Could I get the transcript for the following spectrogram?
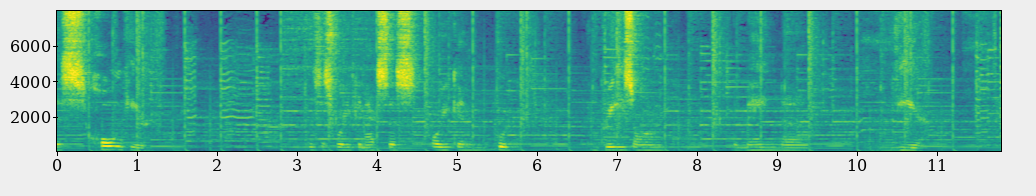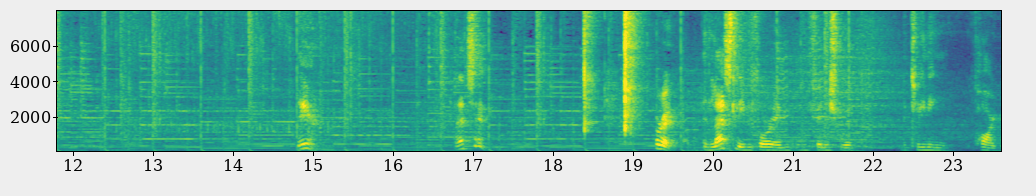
this hole here. This is where you can access or you can put grease on the main uh, gear. There. That's it. All right, and lastly, before I finish with the cleaning part,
